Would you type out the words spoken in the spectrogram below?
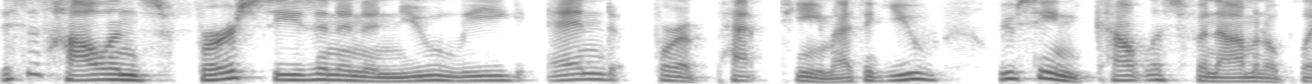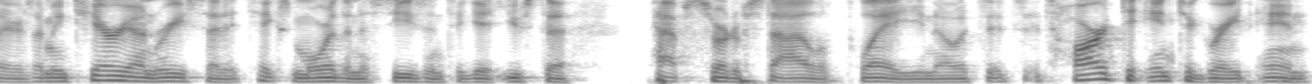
this is Haaland's first season in a new league and for a Pep team. I think you've we've seen countless phenomenal players. I mean, Thierry Henry said it takes more than a season to get used to Pep's sort of style of play. You know, it's it's it's hard to integrate in,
